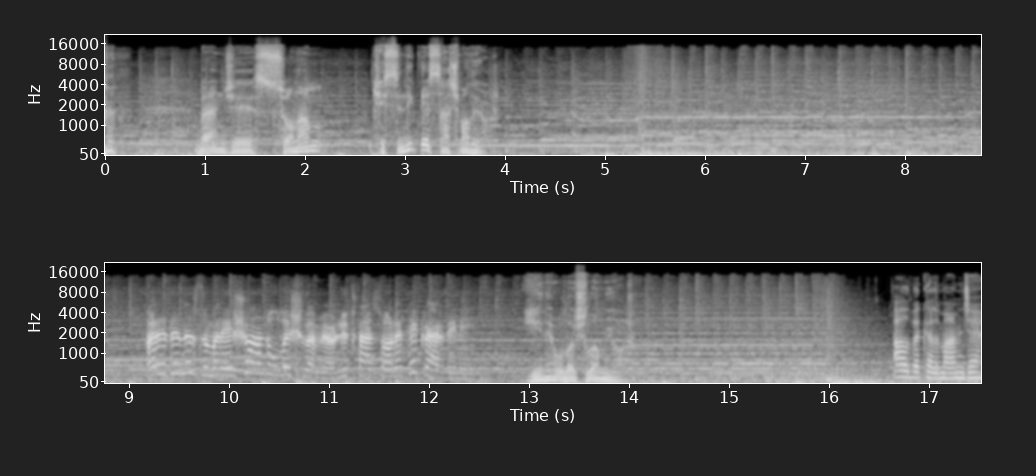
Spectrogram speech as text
bence Sonam kesinlikle saçmalıyor. Aradığınız numaraya şu anda ulaşılamıyor. Lütfen sonra tekrar deneyin. Yine ulaşılamıyor. Al bakalım amca.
